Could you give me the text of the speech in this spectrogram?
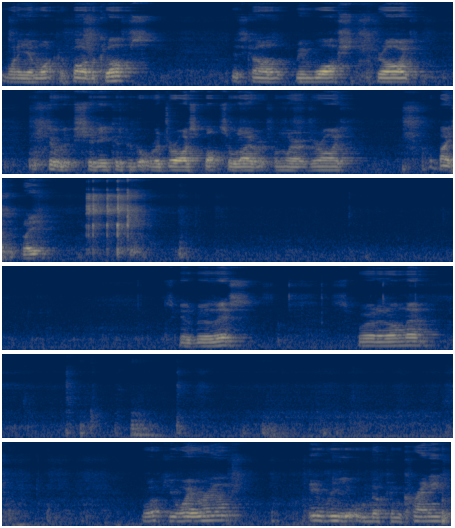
One of your microfiber cloths. This car's been washed, dried. It still looks shitty because we've got all the dry spots all over it from where it dried. But basically, just get a bit of this, squirt it on there. Work your way around every little nook and cranny.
